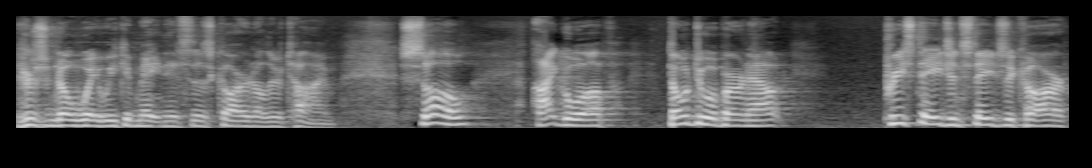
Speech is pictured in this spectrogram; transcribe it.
there's no way we can maintenance this car another time. So I go up, don't do a burnout, pre-stage and stage the car,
